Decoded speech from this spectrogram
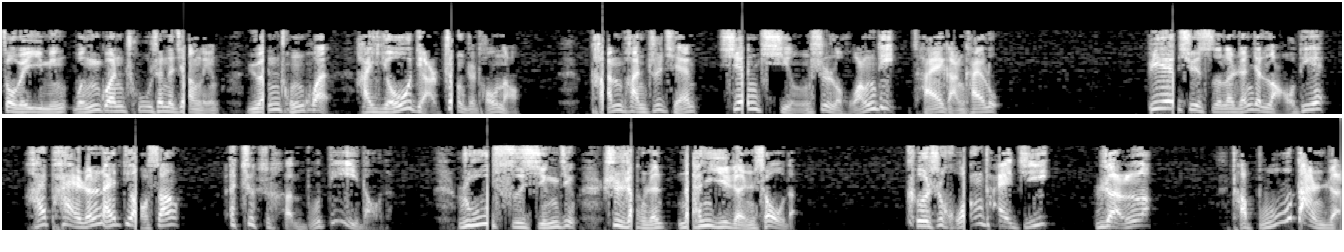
作为一名文官出身的将领，袁崇焕还有点政治头脑。谈判之前。先请示了皇帝，才敢开路。憋屈死了人家老爹，还派人来吊丧，这是很不地道的。如此行径是让人难以忍受的。可是皇太极忍了，他不但忍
